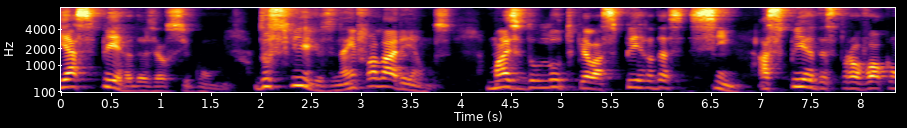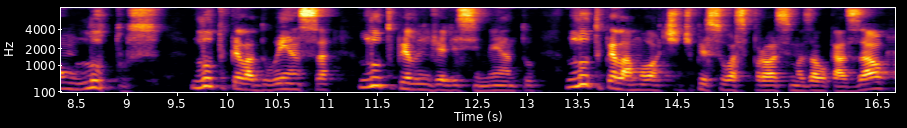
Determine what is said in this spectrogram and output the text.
e as perdas é o segundo. Dos filhos nem falaremos, mas do luto pelas perdas, sim. As perdas provocam lutos: luto pela doença, luto pelo envelhecimento, luto pela morte de pessoas próximas ao casal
